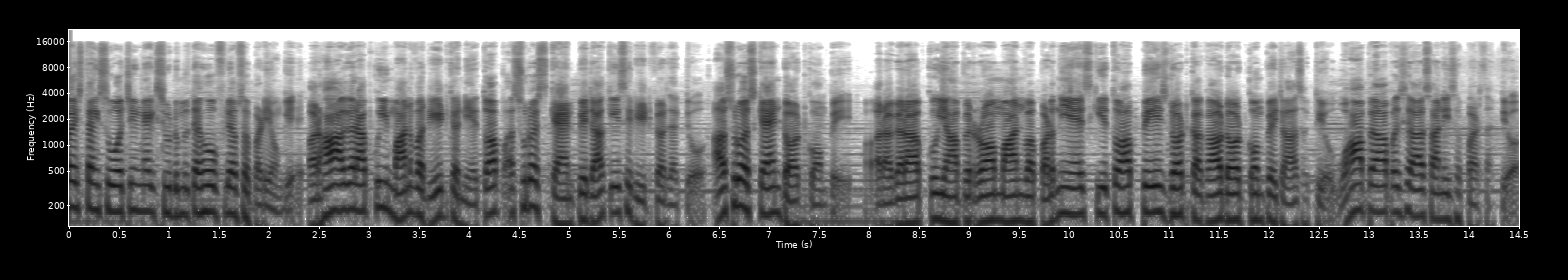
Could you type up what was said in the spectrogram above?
हैं thanks for watching next video मिलता है। होपफुली आप सब बढ़िया होंगे। और हाँ अगर आपको ये मानवर रीड करनी है तो आप असुर स्कैन पे जाके इसे रीड कर सकते हो। असुर स्कैन डॉट कॉम पे। और अगर आपको यहाँ पे रॉ मानवा पढ़नी है इसकी तो आप page dot kaka dot com पे जा सकते हो। वहाँ पे आप इसे आसानी से पढ़ सकते हो।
